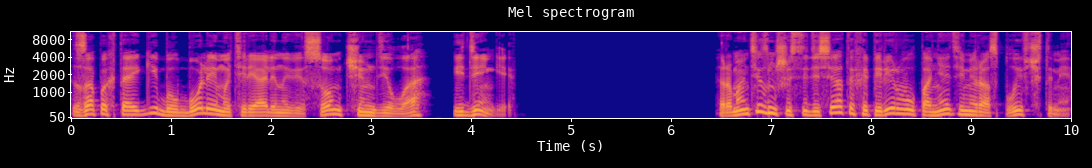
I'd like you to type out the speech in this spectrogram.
Запах тайги был более материален и весом, чем дела и деньги. Романтизм 60-х оперировал понятиями расплывчатыми,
